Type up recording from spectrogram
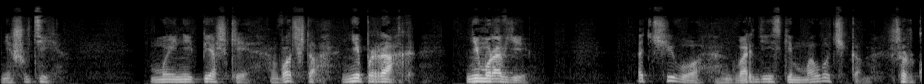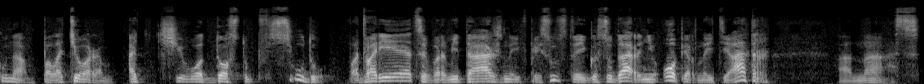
Не шути. Мы не пешки. Вот что. Не прах. Не муравьи. Отчего гвардейским молодчикам, шаркунам, полотерам, отчего доступ всюду, во дворец и в Эрмитажный, в присутствии государыни оперный театр, а нас,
